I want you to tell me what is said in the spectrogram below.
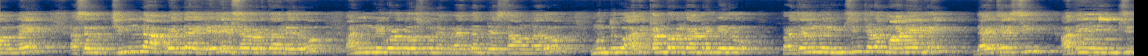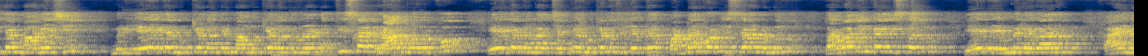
ఉన్నాయి. అసలు చిన్న పెద్ద ఏది పెడతా లేరు. అన్నీ కూడా దోసుకునే ప్రయత్నం చేస్తూ ఉన్నారు. ముందు అది కంట్రోల్ కానీ మీరు. ప్రజలను హింసించడం మానేయండి. దయచేసి అది హింసించడం మానేసి మీరు ఏదైతే ముఖ్యమంత్రి మా ముఖ్యమంత్రి ఉన్నారంటే తీసుకురండి రాను వరకు. ఏదైతే ముందు చెప్పిన ముఖ్యమంత్రి చెప్పారో పడ్డాను కూడా తీసుకురండి ముందు. తర్వాత ఇంకా తీసుకొచ్చు ఏదైతే ఎమ్మెల్యే గారు ఆయన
